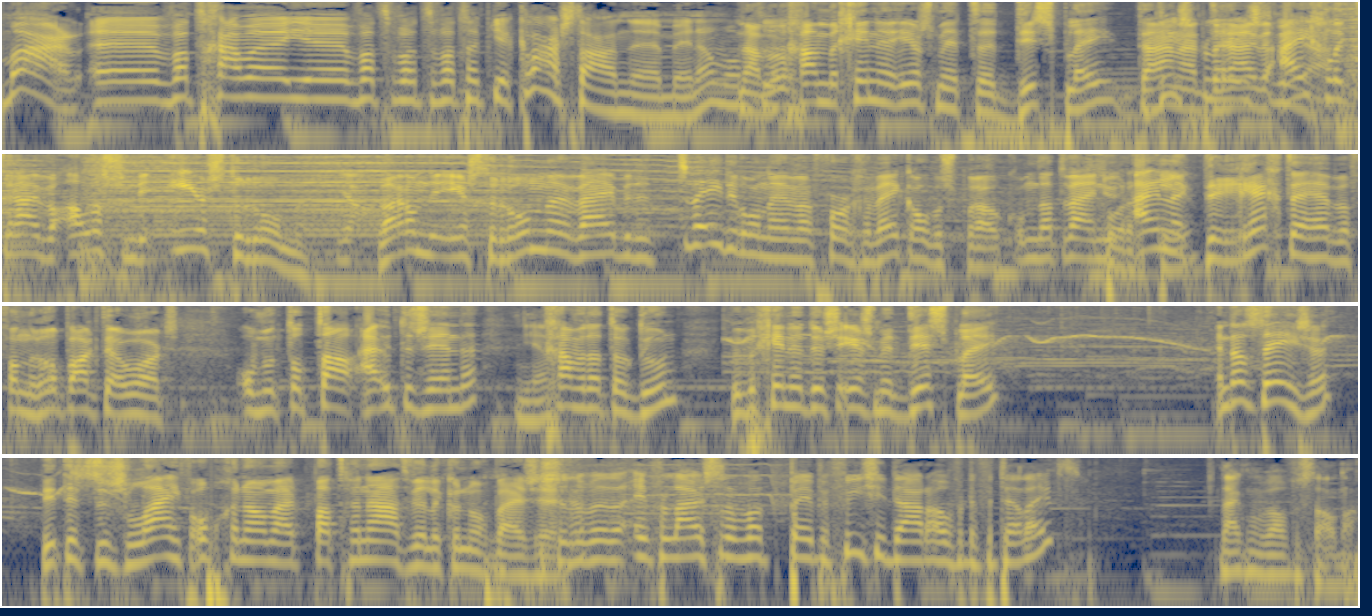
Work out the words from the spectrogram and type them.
Maar, eh, wat, gaan wij, eh, wat, wat, wat heb jij klaarstaan, eh Menno? Want, Nou, we gaan beginnen eerst met Display. Daarna Display draaien we, eigenlijk draaien we alles in de eerste ronde. Waarom de eerste ronde? Wij hebben de tweede ronde hebben we vorige week al besproken. Omdat wij nu Vorige eindelijk de rechten hebben van de Rob Acta Awards om het totaal uit te zenden. Ja. Gaan we dat ook doen. We beginnen dus eerst met Display. En dat is deze. Dit is dus live opgenomen uit het patronaat, wil ik er nog bij zeggen. Zullen we even luisteren wat PP Fischer daarover te vertellen heeft? Lijkt me wel verstandig.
